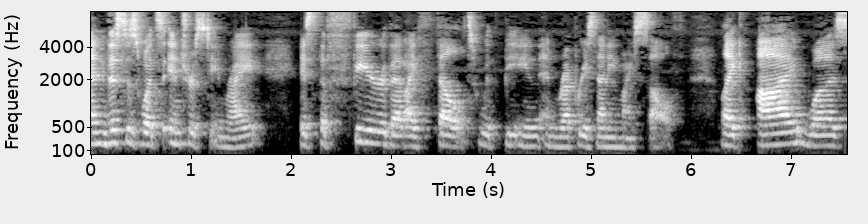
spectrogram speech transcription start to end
And this is what's interesting, right? It's the fear that I felt with being and representing myself. Like I was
